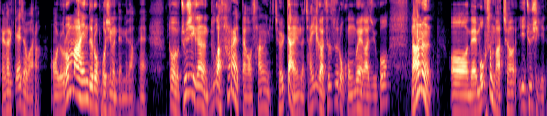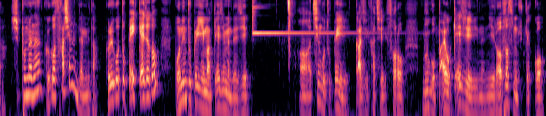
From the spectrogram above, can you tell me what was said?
대가리 깨져봐라. 어, 요런 마인드로 보시면 됩니다. 예. 또 주식은 누가 살아 했다고 사는 게 절대 아닙니다. 자기가 스스로 공부해가지고 나는 어, 내 목숨 바쳐 이 주식이다 싶으면은 그거 사시면 됩니다. 그리고 뚝배기 깨져도 본인 뚝배기만 깨지면 되지. 어, 친구 뚝배기까지 같이 서로 물고 빨고 깨지는 일 없었으면 좋겠고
